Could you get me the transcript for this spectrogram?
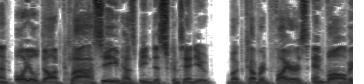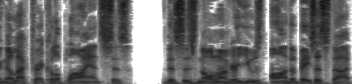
and oil. Class E has been discontinued, but covered fires involving electrical appliances. This is no longer used on the basis that,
